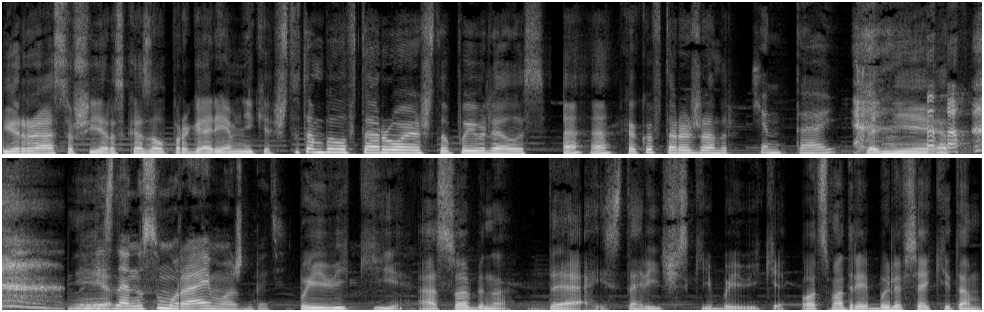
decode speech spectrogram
И раз уж я рассказал про гаремники, что там было второе, что появлялось? А? а? Какой второй жанр? Хентай. Да нет. Ну, Не Нет. знаю, ну самурай, может быть. Боевики, особенно, да, исторические боевики. Вот смотри, были всякие там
